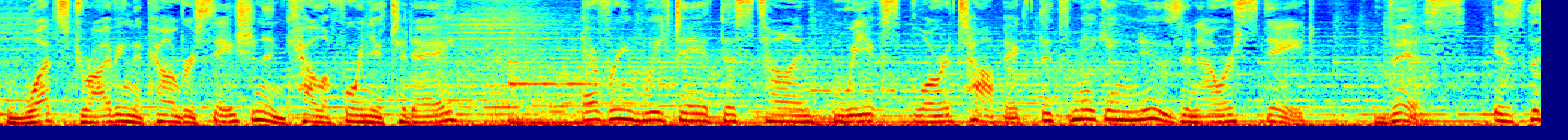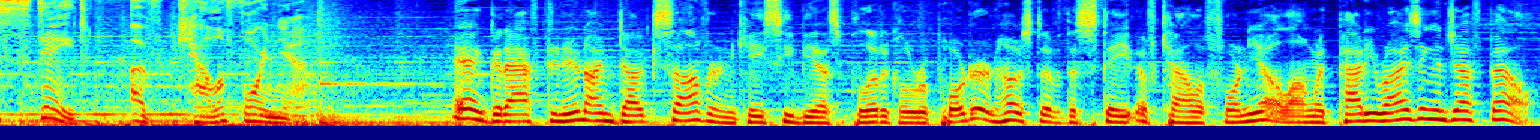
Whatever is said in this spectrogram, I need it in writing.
What's driving the conversation in California today? Every weekday at this time, we explore a topic that's making news in our state. This is the state of California. And good afternoon. I'm Doug Sovern, KCBS political reporter and host of The State of California, along with Patti Reising and Jeff Bell.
